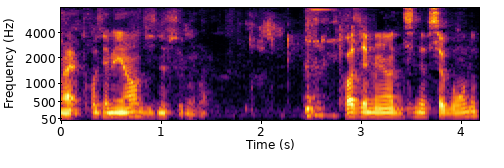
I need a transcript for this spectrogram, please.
Ouais, troisième et 1, 19 secondes. ouais. Troisième et 1, 19 secondes.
